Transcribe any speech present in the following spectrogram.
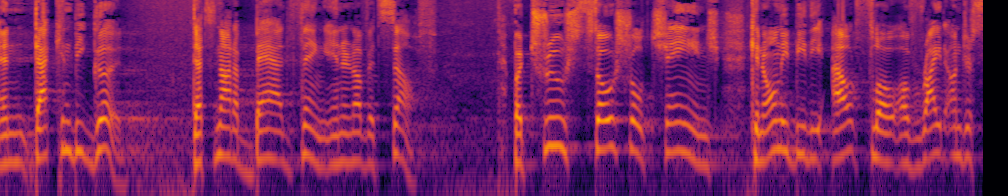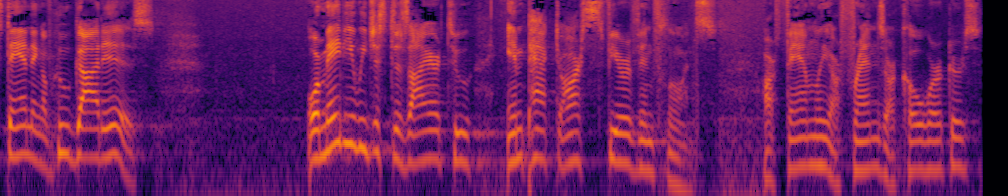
And that can be good. That's not a bad thing in and of itself. But true social change can only be the outflow of right understanding of who God is. Or maybe we just desire to impact our sphere of influence our family, our friends, our coworkers,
